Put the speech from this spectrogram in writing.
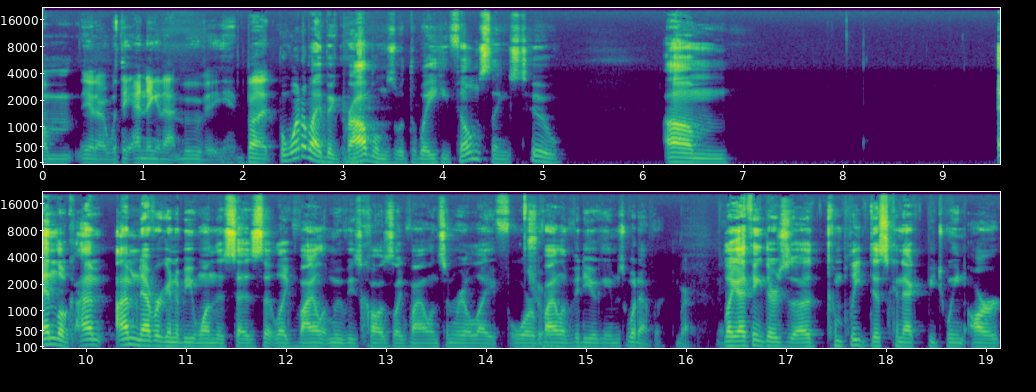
um, you know, with the ending of that movie, but but one of my big problems with the way he films things too um and look i'm i'm never going to be one that says that like violent movies cause like violence in real life or Sure. violent video games whatever. Right, like i think there's a complete disconnect between art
